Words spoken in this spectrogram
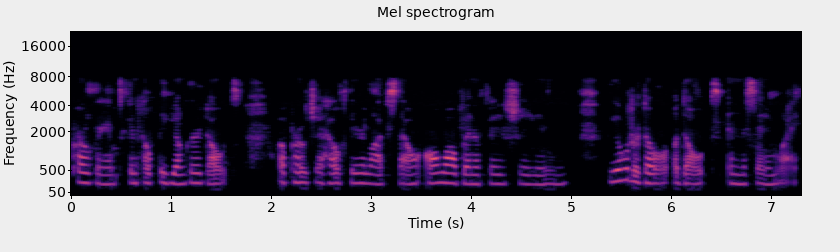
programs can help the younger adults approach a healthier lifestyle, all while benefiting the older adults in the same way.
